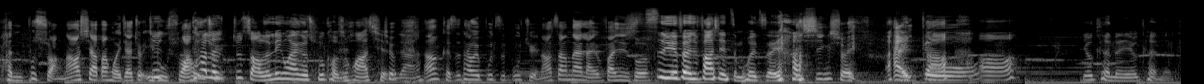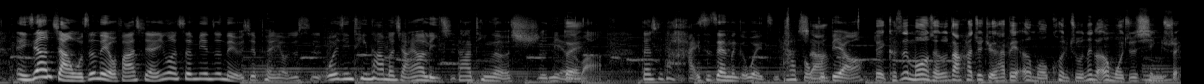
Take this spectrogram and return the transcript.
很不爽，然后下班回家就一路刷回他的去，就找了另外一个出口是花钱就这样。然后可是他会不知不觉，然后账单来发现说四月份就发现怎么会这样？薪水还高，哦，有可能，有可能。哎、你这样讲，我真的有发现，因为身边真的有一些朋友，就是我已经听他们讲要离职，他听了十年了吧，但是他还是在那个位置，他走不掉对，可是某种程度上他就觉得他被恶魔困住，那个恶魔就是薪水。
